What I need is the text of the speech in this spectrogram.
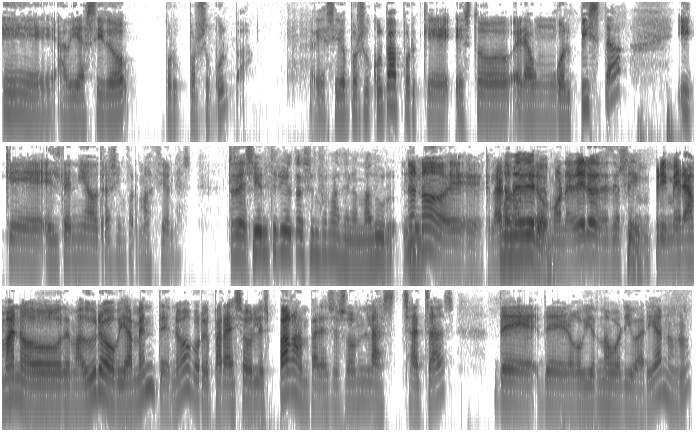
eh, había sido por, por su culpa. Había sido por su culpa porque esto era un golpista y que él tenía otras informaciones. Entonces, ¿Quién tenía otras informaciones? Maduro. no, no, eh, claro. Monedero. eh, Monedero desde Sí. prim- primera mano de Maduro, obviamente, ¿no? Porque para eso les pagan, para eso son las chachas de- del gobierno bolivariano, ¿no?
